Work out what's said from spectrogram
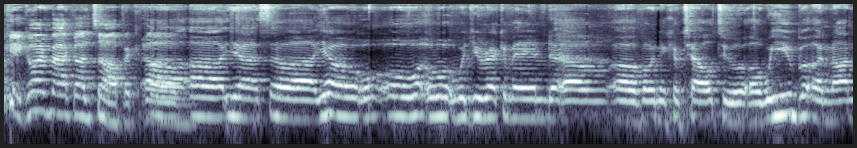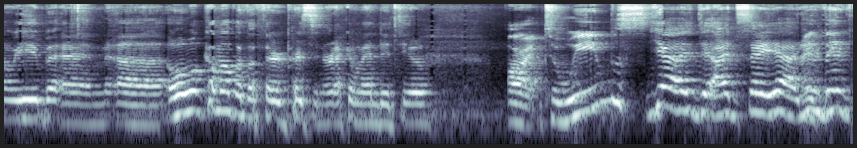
Okay, going back on topic. Um, Uh, uh, yeah, so, uh, yeah, w- w- w- would you recommend um, uh, Voynich Hotel to a weeb, a non weeb, and, uh, oh, we'll come up with a third person recommended too. All right, to weebs. Yeah, I'd, I'd say, yeah. I think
